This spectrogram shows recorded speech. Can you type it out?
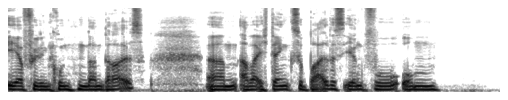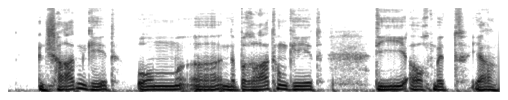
eher für den Kunden dann da ist. Ähm, aber ich denke, sobald es irgendwo um einen Schaden geht, um äh, eine Beratung geht, die auch mit ja,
